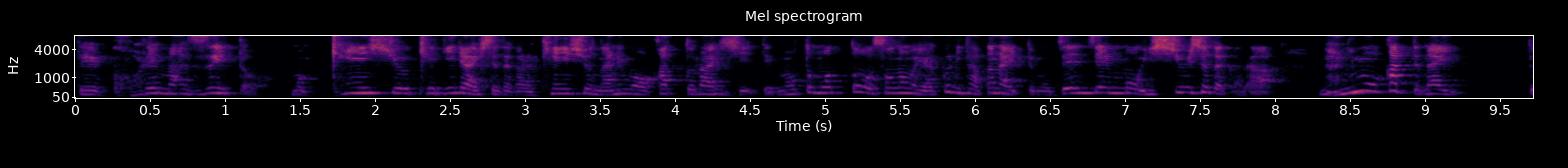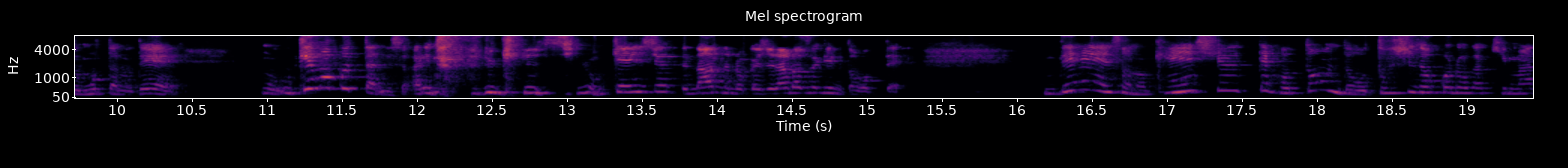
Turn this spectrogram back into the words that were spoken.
でこれまずいと。もう研修毛嫌いしてたから研修何も分かっとないしって。もともとその役に立たないってもう全然もう一周してたから何も分かってないって思ったのでもう受けまくったんですよ。ありとある研修を。研修って何なのか知らなすぎると思って。でその研修ってほとんど落としどころが決まっ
